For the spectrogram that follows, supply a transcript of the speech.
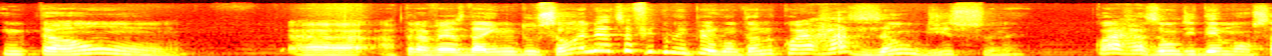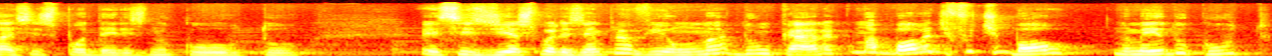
Então, através da indução, aliás, eu fico me perguntando qual é a razão disso, né? Qual é a razão de demonstrar esses poderes no culto? Esses dias, por exemplo, eu vi uma de um cara com uma bola de futebol no meio do culto.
